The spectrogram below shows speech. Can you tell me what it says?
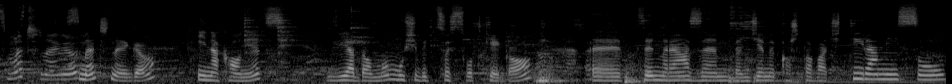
smacznego. smacznego. I na koniec, wiadomo, musi być coś słodkiego. E, tym razem będziemy kosztować tiramisu.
